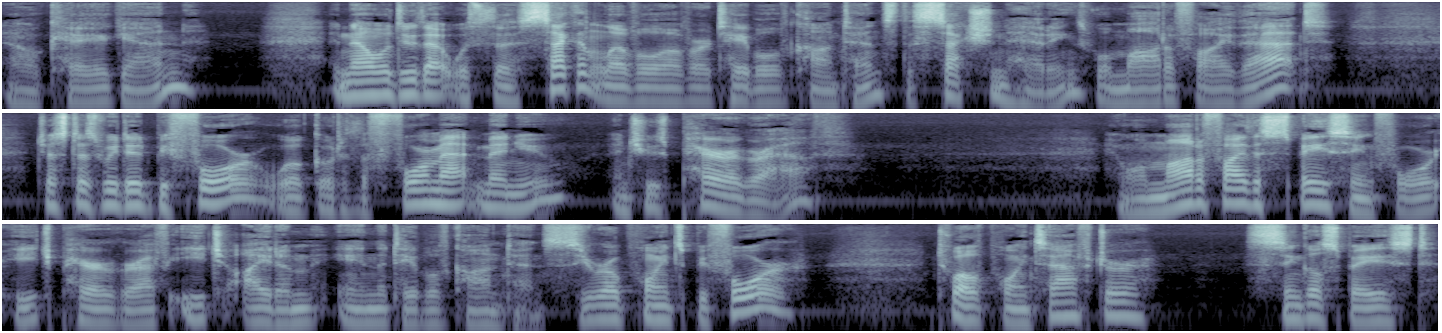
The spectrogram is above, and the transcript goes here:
And OK again. And now we'll do that with the second level of our table of contents, the section headings. We'll modify that. Just as we did before, we'll go to the Format menu and choose Paragraph and we'll modify the spacing for each paragraph, each item in the table of contents. Zero points before, 12 points after, single spaced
